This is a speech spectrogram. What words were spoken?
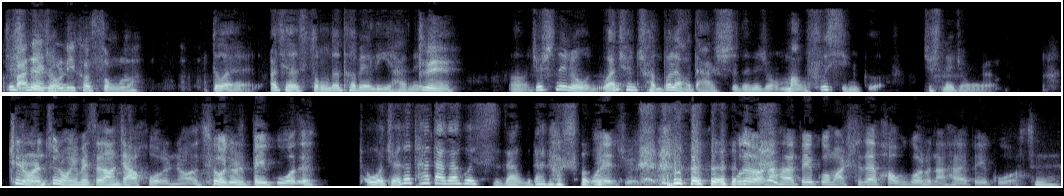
就是发现那种的时候立刻怂了，对，而且怂的特别厉害那种。对，嗯，就是那种完全成不了大事的那种莽夫性格，就是那种人。这种人最容易被栽赃嫁祸了，你知道吗？最后就是背锅的。我觉得他大概会死在吴代表手里。我也觉得，吴代表拿他来背锅嘛，实在跑不过的时候拿他来背锅。对，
